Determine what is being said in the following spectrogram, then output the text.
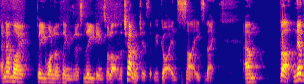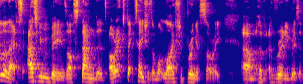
and that might be one of the things that's leading to a lot of the challenges that we've got in society today. Um, but nevertheless, as human beings, our standards, our expectations on what life should bring us, sorry, um, have, have really risen.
